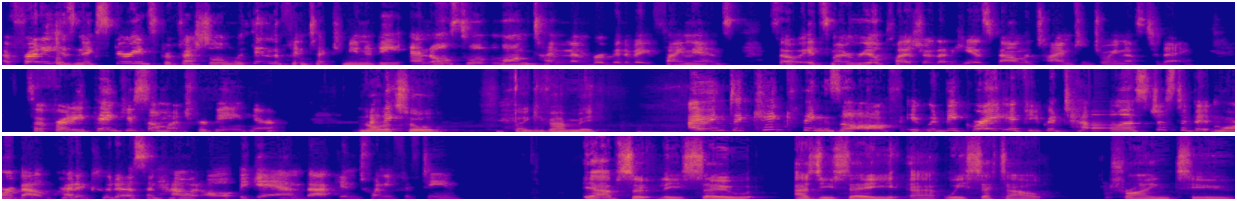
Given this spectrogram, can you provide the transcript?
Now, Freddie is an experienced professional within the fintech community and also a longtime member of Innovate Finance, so it's my real pleasure that he has found the time to join us today. So, Freddie, thank you so much for being here. Not at all. Thank you for having me. I think to kick things off, it would be great if you could tell us just a bit more about Credit Kudos and how it all began back in 2015. Yeah, absolutely. So, as you say, uh, we set out trying to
